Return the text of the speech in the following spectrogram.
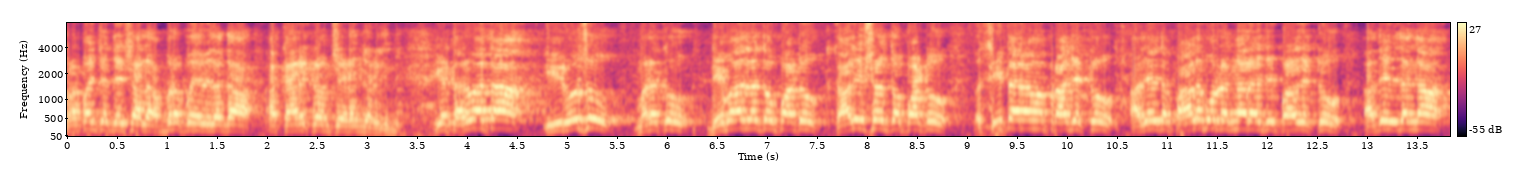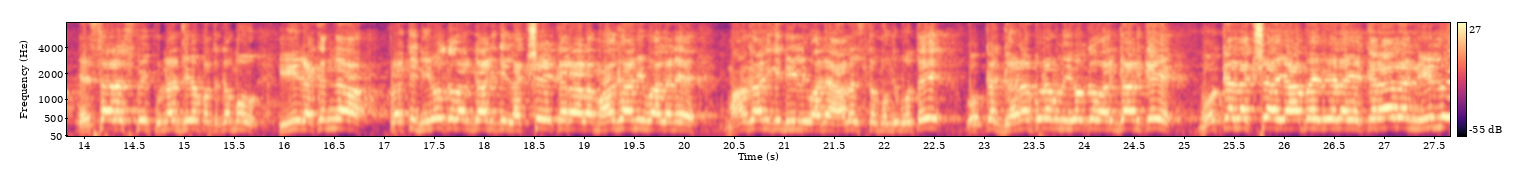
ప్రపంచ దేశాలు అబ్బురపోయే విధంగా ఆ కార్యక్రమం చేయడం జరిగింది. ఇక తర్వాత ఈరోజు మనకు దేవాదులతో పాటు కాళేశ్వరంతో పాటు సీతారామ ప్రాజెక్టు అదేవిధంగా పాలమూరు రంగారాజు ప్రాజెక్టు అదేవిధంగా ఎస్ఆర్ఎస్పి పునర్జీవ పథకము ఈ రకంగా ప్రతి నియోజకవర్గానికి లక్ష ఎకరాల మాగా మాగాని ఇవ్వాలనే మాగానికి నీళ్ళు ఇవ్వాలనే ఆలోచనతో ముందు పోతే ఒక్క గణపురం నియోజకవర్గానికే ఒక లక్ష యాభై వేల ఎకరాల నీళ్ళు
